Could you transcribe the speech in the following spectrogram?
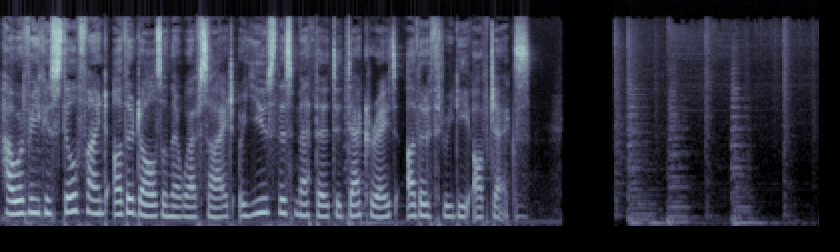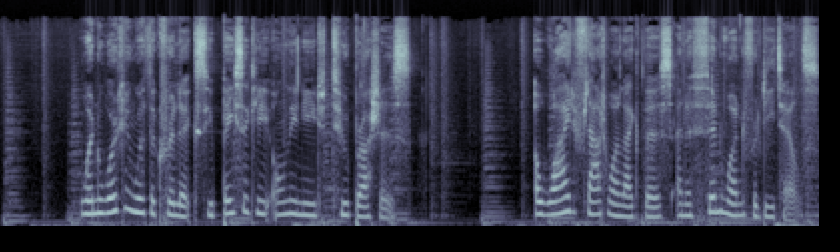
However, you can still find other dolls on their website or use this method to decorate other 3D objects. When working with acrylics, you basically only need two brushes. a wide flat one like this and a thin one for details.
